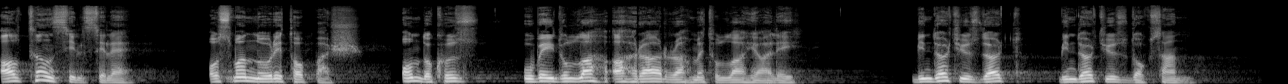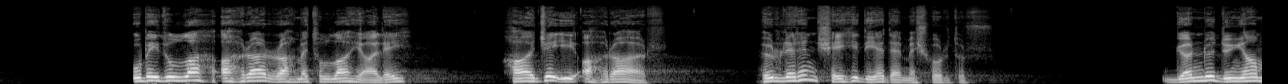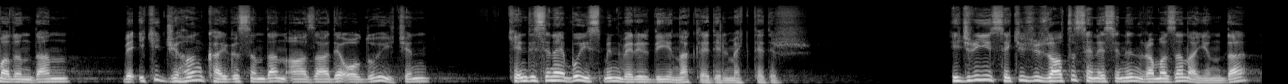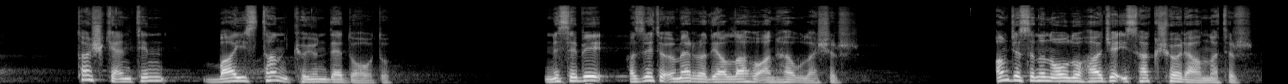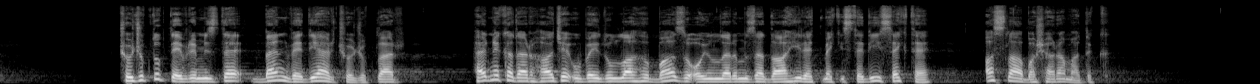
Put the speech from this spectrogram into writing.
Altın Silsile. Osman Nuri Topbaş. 19 Ubeydullah Ahrar rahmetullahi aleyh. 1404 1490 Ubeydullah Ahrar rahmetullahi aleyh Hace-i Ahrar. Hürlerin şeyhi diye de meşhurdur. Gönlü dünya malından ve iki cihan kaygısından azade olduğu için kendisine bu ismin verildiği nakledilmektedir. Hicri 806 senesinin Ramazan ayında Taşkent'in Bayistan köyünde doğdu. Nesebi Hazreti Ömer radıyallahu anh'a ulaşır. Amcasının oğlu Hace İshak şöyle anlatır. Çocukluk devrimizde ben ve diğer çocuklar her ne kadar Hace Ubeydullah'ı bazı oyunlarımıza dahil etmek istediysek de asla başaramadık.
